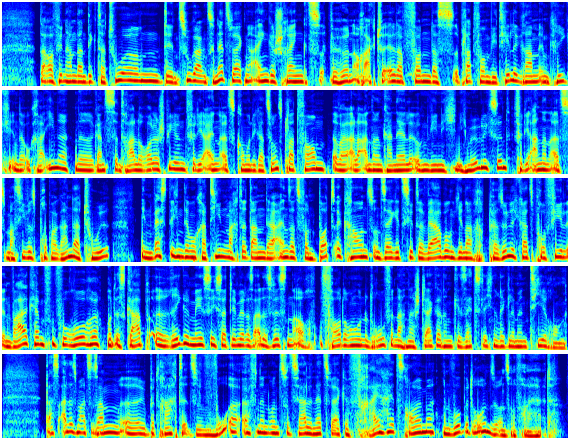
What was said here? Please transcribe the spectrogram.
Daraufhin haben dann Diktaturen den Zugang zu Netzwerken eingeschränkt. Wir hören auch aktuell davon, dass Plattformen wie Telegram im Krieg in der Ukraine eine ganz zentrale Rolle spielen. Für die einen als Kommunikationsplattform, weil alle anderen Kanäle irgendwie nicht, nicht möglich sind. Für die anderen als massives Propagandatool Tool. In westlichen Demokratien machte dann der Einsatz von Bot-Accounts und sehr gezielte Werbung je nach Persönlichkeitsprofil in Wahlkämpfen Furore. Und es gab äh, regelmäßig, seitdem wir das alles wissen, auch Forderungen und Rufe nach einer stärkeren gesetzlichen Reglementierung. Das alles mal zusammen äh, betrachtet, wo eröffnen uns soziale Netzwerke Freiheitsräume und wo bedrohen sie unsere Freiheit?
